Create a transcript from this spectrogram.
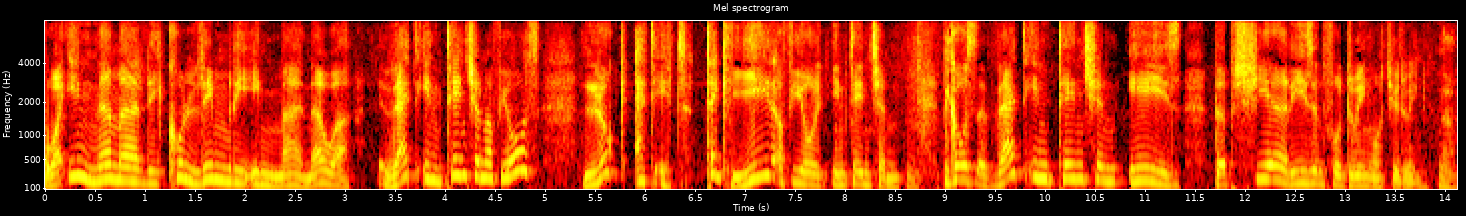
وَإِنَّمَا لِكُلِّ امْرِئٍ مَّا نَوَى That intention of yours, look at it. Take heed of your intention. Because that intention is the sheer reason for doing what you're doing. No.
